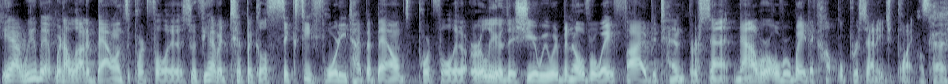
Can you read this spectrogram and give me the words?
Yeah, we run a lot of balanced portfolios. So if you have a typical 60-40 type of balanced portfolio, earlier this year we would have been overweight 5 to 10%. Now we're overweight a couple percentage points. Okay.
